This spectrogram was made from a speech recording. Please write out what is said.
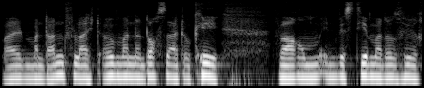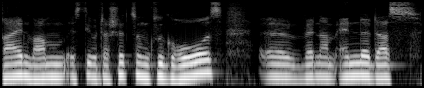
weil man dann vielleicht irgendwann dann doch sagt, okay, warum investieren wir da so viel rein? Warum ist die Unterstützung so groß, äh, wenn am Ende das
